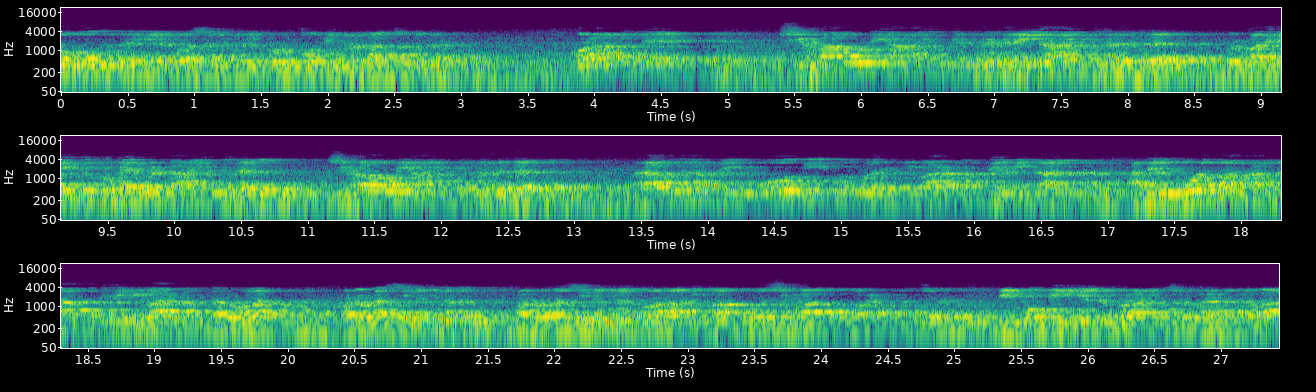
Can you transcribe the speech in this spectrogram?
கொடுப்போம் ஓதுகிறைகளுக்கு வசனங்களை கொடுப்போம் என்று எல்லாம் சொல்லுகிறார். குரானிலே ஷிஃபாவுடைய ஆயத்து என்று நிறைய ஆயத்துகள் இருக்கு. ஒரு பதினைந்துக்கும் மேற்பட்ட ஆயத்துகள் ஷிஃபாவுடைய ஆயத்துகள் இருக்கு. அதாவது அதை ஓதி ஒருவர் நிவாரணம் தேடினால் அதில் மூலமாக அண்ணாபதிரி நிவாரணம் தருவான் ஒரு ரசீனம் ஒரு ரசீனம் குரானி ஒரு ஷிஃபா ஒரு அண்ணத்தில் என்று குரானில் சொல்கிறான் அல்லவா?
